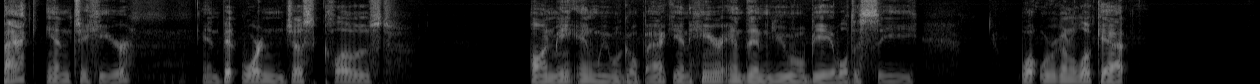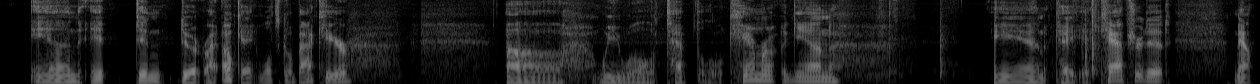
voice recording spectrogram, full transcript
back into here, and Bitwarden just closed on me, and we will go back in here, and then you will be able to see what we were going to look at and it didn't do it right. Okay, let's go back here. Uh, we will tap the little camera again. And okay, it captured it. Now,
